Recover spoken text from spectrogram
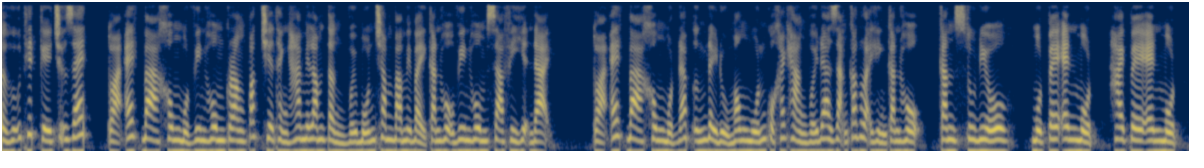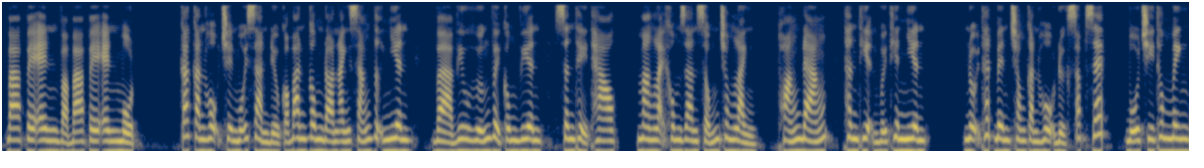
Sở hữu thiết kế chữ Z, tòa S301 Vinhome Grand Park chia thành 25 tầng với 437 căn hộ Vinhome Safi hiện đại. Tòa S301 đáp ứng đầy đủ mong muốn của khách hàng với đa dạng các loại hình căn hộ, căn studio, 1PN1, 2PN1, 3PN và 3PN1. Các căn hộ trên mỗi sàn đều có ban công đón ánh sáng tự nhiên và view hướng về công viên, sân thể thao, mang lại không gian sống trong lành, thoáng đáng, thân thiện với thiên nhiên. Nội thất bên trong căn hộ được sắp xếp, bố trí thông minh,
